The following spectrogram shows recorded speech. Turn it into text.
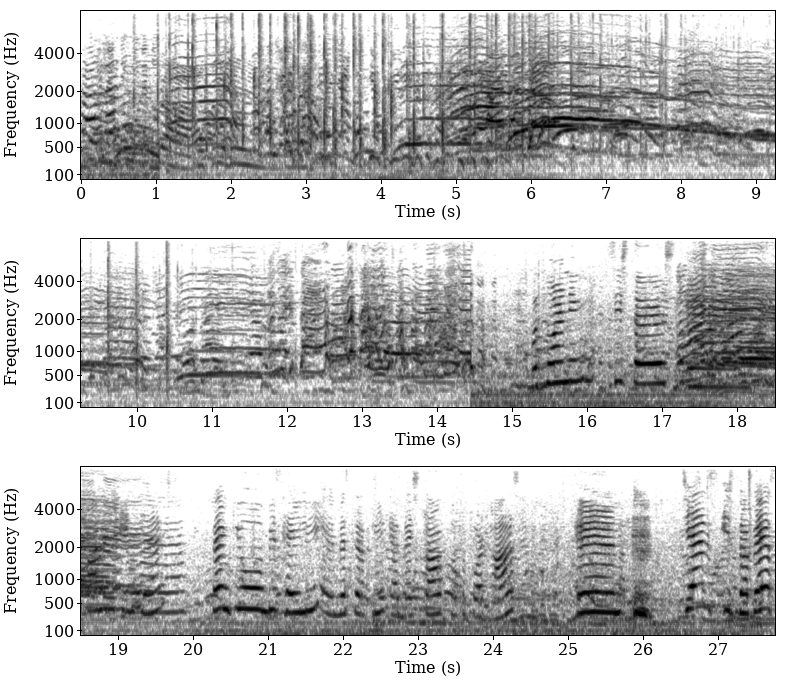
Phương. To support us. And chance is the best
